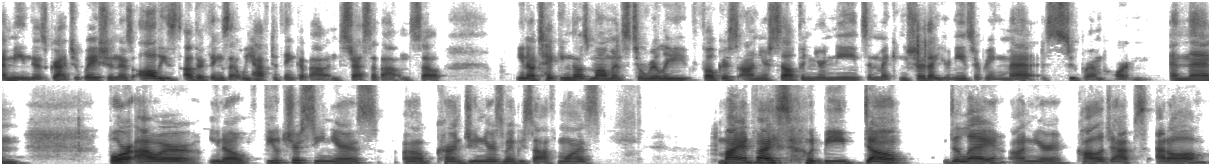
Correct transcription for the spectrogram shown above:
I mean, there's graduation, there's all these other things that we have to think about and stress about. And so, you know, taking those moments to really focus on yourself and your needs and making sure that your needs are being met is super important. And then for our, you know, future seniors, uh, current juniors, maybe sophomores, my advice would be don't delay on your college apps at all.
